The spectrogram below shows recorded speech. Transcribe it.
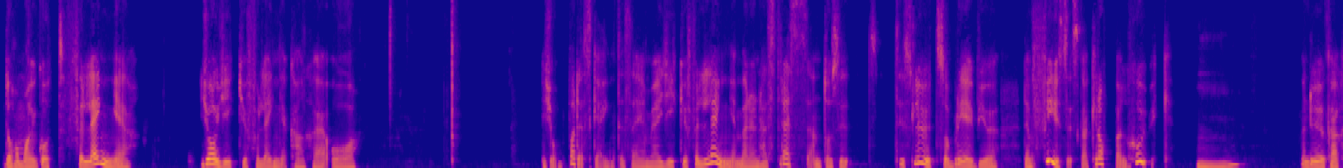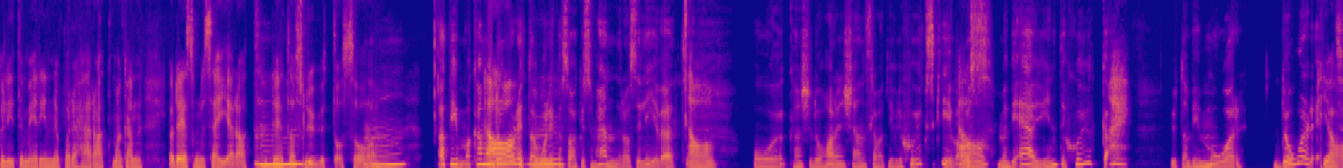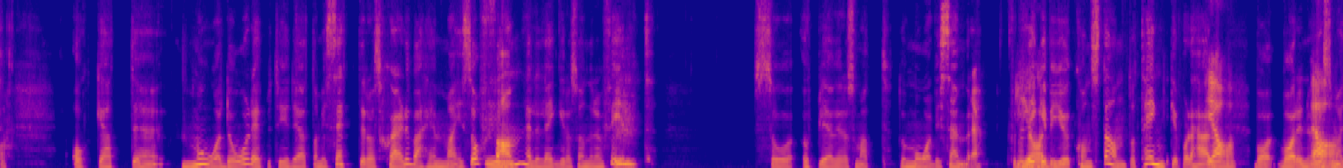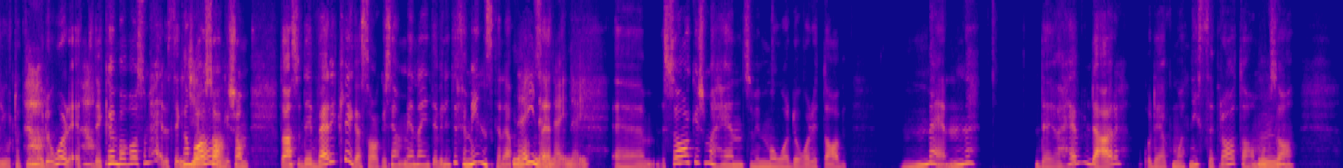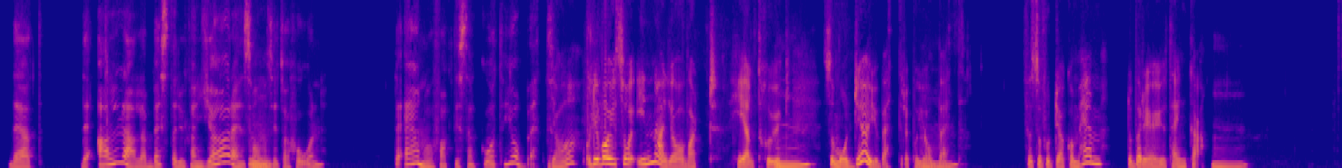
då har man ju gått för länge. Jag gick ju för länge kanske och jobbade ska jag inte säga, men jag gick ju för länge med den här stressen. Och till slut så blev ju den fysiska kroppen sjuk. Mm. Men du är kanske lite mer inne på det här att man kan, ja det är som du säger, att Mm. det tar slut och så. Mm. Att vi kan må Ja, dåligt av mm. olika saker som händer oss i livet. Ja, Och kanske då har en känsla av att vi vill sjukskriva Ja. oss. Men vi är ju inte sjuka. Nej. Utan vi mår dåligt. ja, Och att eh, må dåligt betyder att om vi sätter oss själva hemma i soffan Mm. eller lägger oss under en filt så upplever jag det som att då mår vi sämre. För då Ja. ligger vi ju konstant och tänker på det här, ja, vad, vad det nu är Ja. som har gjort att vi mår dåligt. Det kan vara vad som helst. Det kan Ja. vara saker som, alltså det är verkliga saker, så jag menar inte, jag vill inte förminska det här på nej, något nej, sätt. nej, nej. Eh, saker som har hänt som vi mår dåligt av. Men det jag hävdar, och det jag kommer att Nisse prata om Mm. också, det är att det allra, allra bästa du kan göra i en sån Mm. situation, det är nog faktiskt att gå till jobbet. Ja, och det var ju så innan jag vart helt sjuk, Mm, så mådde jag ju bättre på Mm. jobbet. För så fort jag kom hem, då började jag ju tänka. mm.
